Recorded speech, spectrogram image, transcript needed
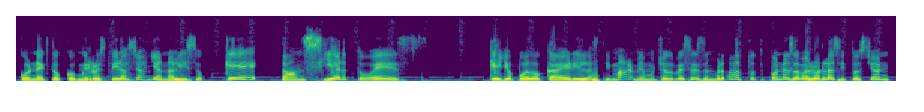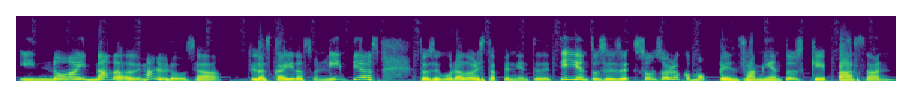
conecto con mi respiración y analizo qué tan cierto es que yo puedo caer y lastimarme. Muchas veces, en verdad, tú te pones a valor la situación y no hay nada de malo. O sea, las caídas son limpias, tu asegurador está pendiente de ti. Entonces, son solo como pensamientos que pasan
